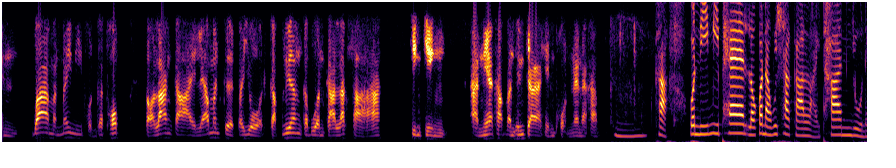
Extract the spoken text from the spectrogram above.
นว่ามันไม่มีผลกระทบต่อร่างกายแล้วมันเกิดประโยชน์กับเรื่องกระบวนการรักษาจริง อันนี้ครับมันถึงจะเห็นผลนะครับอืมค่ะ วันนี้มีแพทย์แล้วก็นักวิชาการหลายท่านอยู่ใน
